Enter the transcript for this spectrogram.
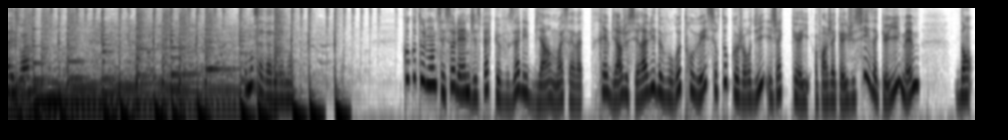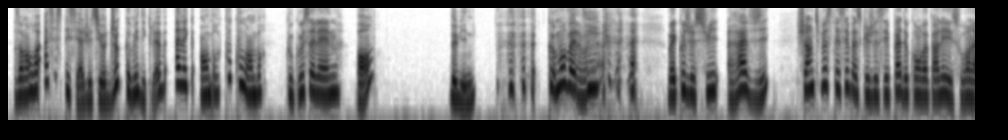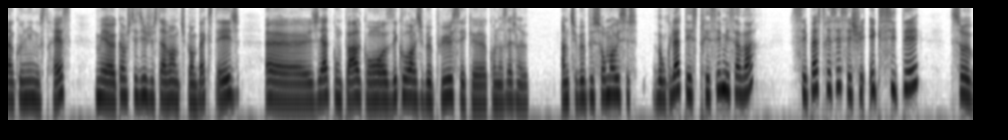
va et toi Comment ça va vraiment Coucou tout le monde, c'est Solène, j'espère que vous allez bien. Moi ça va très bien, je suis ravie de vous retrouver, surtout qu'aujourd'hui j'accueille, enfin j'accueille, je suis accueillie même dans un endroit assez spécial. Je suis au Joke Comedy Club avec Ambre. Coucou Ambre. Coucou Solène. Ambre Devine. Comment vas-tu Bah écoute, je suis ravie. Je suis un petit peu stressée parce que je ne sais pas de quoi on va parler et souvent l'inconnu nous stresse. Mais euh, comme je t'ai dit juste avant, un petit peu en backstage, euh, j'ai hâte qu'on parle, qu'on se découvre un petit peu plus et que, qu'on en sache un, un, petit peu plus sur moi aussi. Donc là, tu es stressée, mais ça va? C'est pas stressée, c'est je suis excitée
